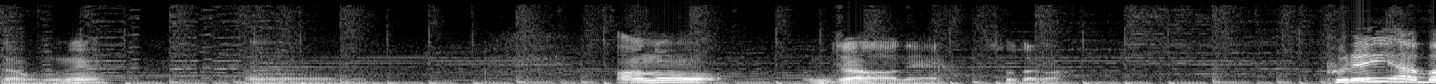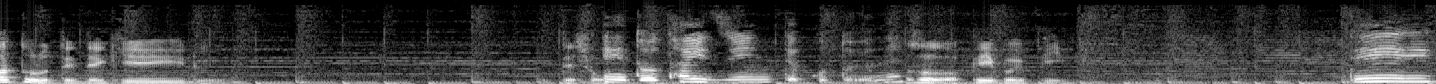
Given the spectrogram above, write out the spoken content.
なるほどね。うんあの、じゃあね、そうだな。プレイヤーバトルってできる？でしょえっ、と、対人ってことよねそう。そう、PVP。で、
